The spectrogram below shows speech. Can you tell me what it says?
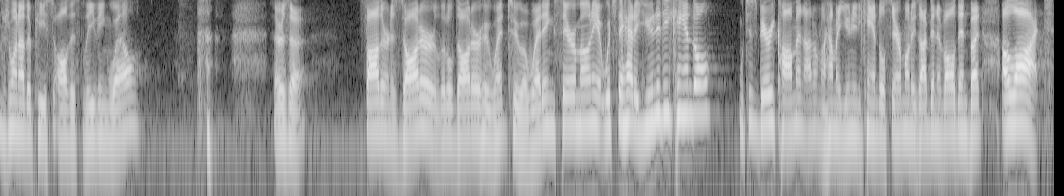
There's one other piece to all this leaving well. There's a father and his daughter, or little daughter, who went to a wedding ceremony at which they had a unity candle, which is very common. I don't know how many unity candle ceremonies I've been involved in, but a lot.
